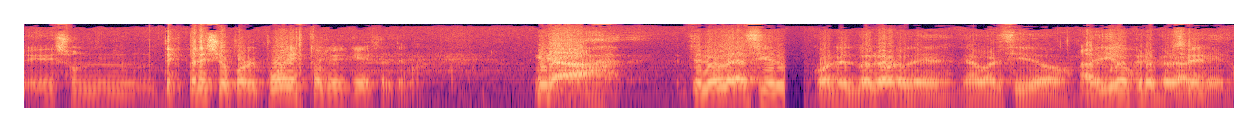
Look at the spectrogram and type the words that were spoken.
es un desprecio por el puesto? ¿Qué, qué es el tema? Mira, te lo voy a decir con el dolor de, de haber sido Ah, mediocre pero sí. arquero.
